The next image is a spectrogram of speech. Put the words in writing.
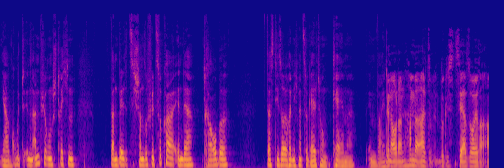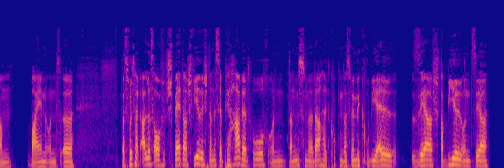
ja gut in Anführungsstrichen, dann bildet sich schon so viel Zucker in der Traube, dass die Säure nicht mehr zur Geltung käme. im Wein. Genau, dann haben wir halt wirklich sehr säurearmen Wein und äh, das wird halt alles auch später schwierig, dann ist der pH-Wert hoch und dann müssen wir da halt gucken, dass wir mikrobiell sehr stabil und sehr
